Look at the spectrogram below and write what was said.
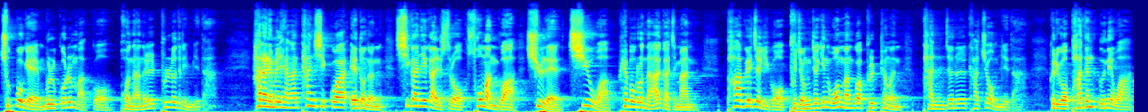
축복의 물꼬를 맞고 고난을 불러들입니다. 하나님을 향한 탄식과 애도는 시간이 갈수록 소망과 신뢰, 치유와 회복으로 나아가지만 파괴적이고 부정적인 원망과 불평은 단절을 가져옵니다. 그리고 받은 은혜와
